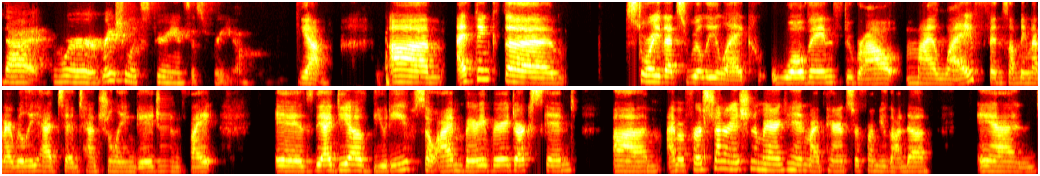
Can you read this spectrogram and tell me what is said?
that were racial experiences for you? Yeah. Um, I think the story that's really like woven throughout my life and something that I really had to intentionally engage and fight is the idea of beauty. So I'm very, very dark skinned. Um, I'm a first generation American. My parents are from Uganda. And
